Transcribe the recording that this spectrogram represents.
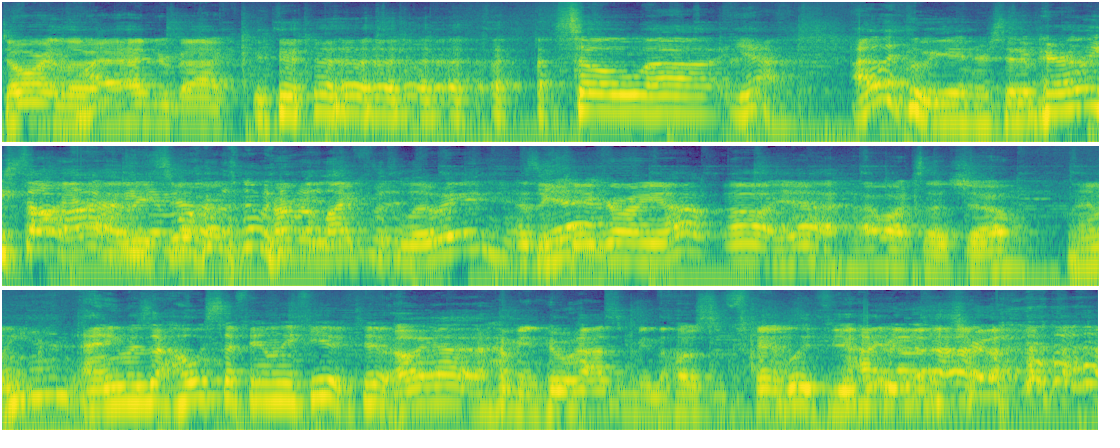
Don't worry, Louie, I had your back. So uh, yeah, I like Louie Anderson. Apparently, still Oh yeah, me too. Remember Life with Louie as a Yeah. kid growing up? Oh yeah, I watched that show. And he was a host of Family Feud too. Oh yeah, I mean, who hasn't been the host of Family Feud? I know that's true.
